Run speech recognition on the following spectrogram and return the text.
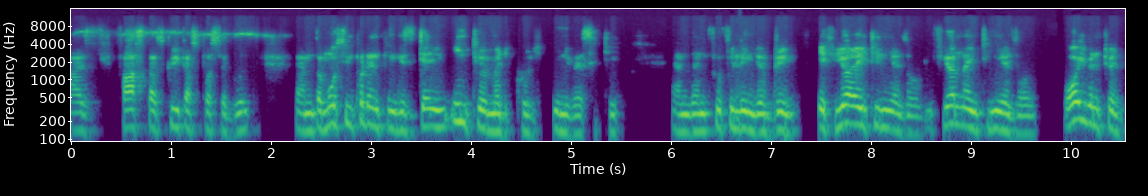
as fast as quick as possible. And the most important thing is getting into a medical university and then fulfilling your dream. If you're 18 years old, if you're 19 years old, or even 20,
